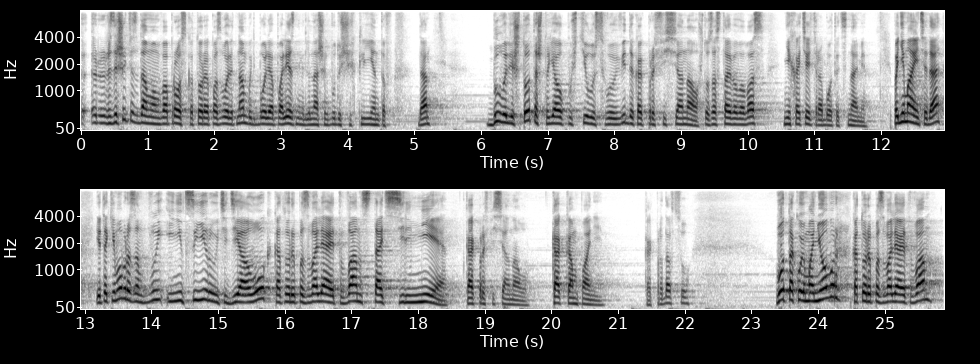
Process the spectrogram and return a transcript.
э, разрешите задам вам вопрос, который позволит нам быть более полезными для наших будущих клиентов. Да? Было ли что-то, что я упустил из своего вида как профессионал, что заставило вас не хотеть работать с нами? Понимаете, да? И таким образом вы инициируете диалог, который позволяет вам стать сильнее как профессионалу, как компании, как продавцу. Вот такой маневр, который позволяет вам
